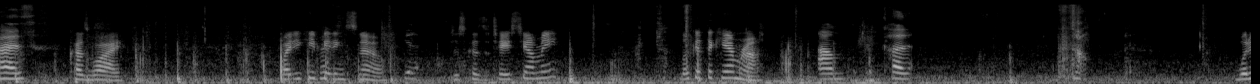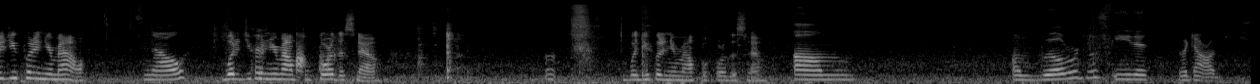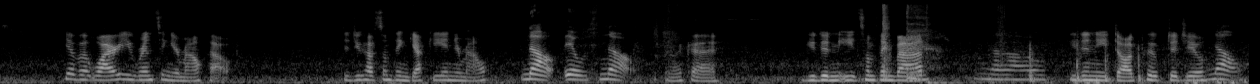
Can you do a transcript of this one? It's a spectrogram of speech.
Cause Cause why? Why do you keep eating snow? Yeah. Just cause it tastes yummy? Look at the camera. um, cause What did you put in your mouth? snow. What did you put in your mouth before the snow? What did you put in your mouth before the snow? Um, um, we'll just eat it with dog. Yeah, but why are you rinsing your mouth out? Did you have something yucky in your mouth? No, it was no. Okay. You didn't eat something bad? No, You didn't eat dog poop, did you? no.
